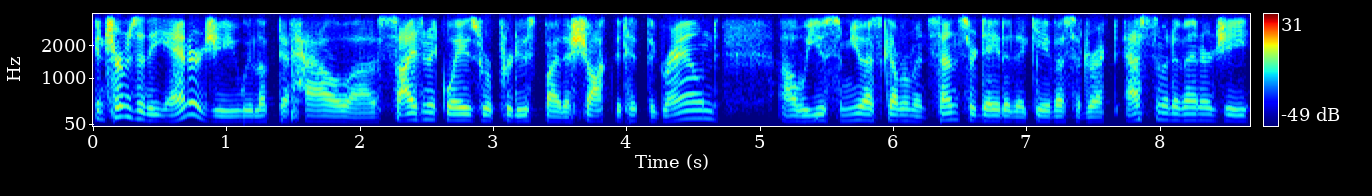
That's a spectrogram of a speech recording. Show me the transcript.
In terms of the energy, we looked at how uh, seismic waves were produced by the shock that hit the ground. Uh, we used some U.S. government sensor data that gave us a direct estimate of energy,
